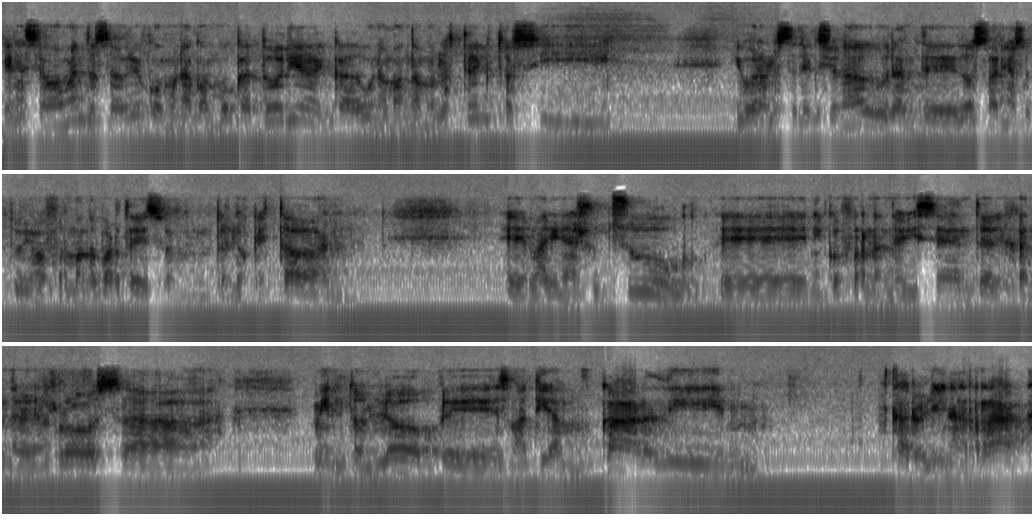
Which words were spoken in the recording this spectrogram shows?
En ese momento se abrió como una convocatoria y cada uno mandamos los textos y, y bueno, los seleccionados durante dos años estuvimos formando parte de eso, entre los que estaban eh, Marina Yutsuk, eh, Nico Fernández Vicente, Alejandra La Rosa, Milton López, Matías Muscardi, Carolina Rack,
